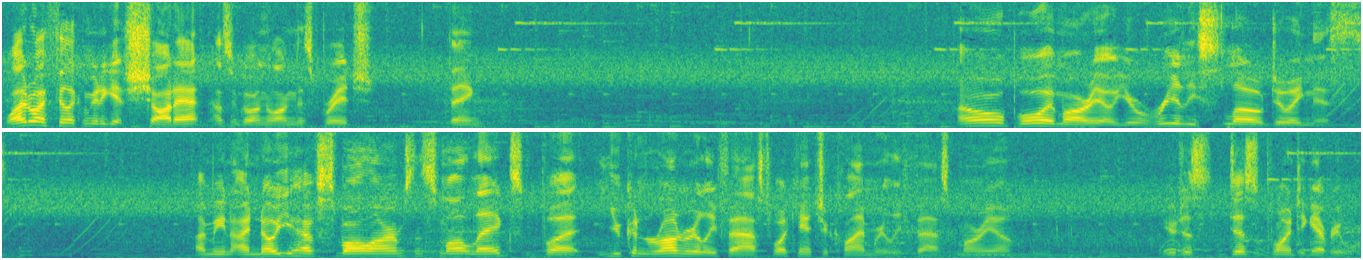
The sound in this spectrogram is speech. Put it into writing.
Why do I feel like I'm going to get shot at as I'm going along this bridge thing? Oh boy, Mario, you're really slow doing this. I mean, I know you have small arms and small legs, but you can run really fast. Why can't you climb really fast, Mario? You're just disappointing everyone.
